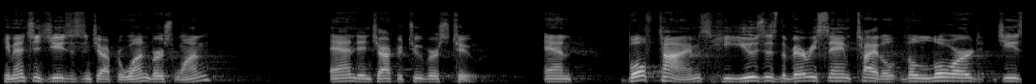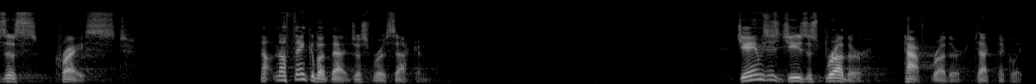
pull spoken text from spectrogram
He mentions Jesus in chapter 1, verse 1, and in chapter 2, verse 2. And both times he uses the very same title, the Lord Jesus Christ. Now, now think about that just for a second. James is Jesus' brother, half brother, technically.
